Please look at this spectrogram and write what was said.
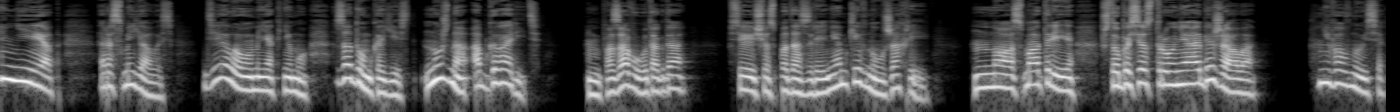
«Нет», — рассмеялась. «Дело у меня к нему. Задумка есть. Нужно обговорить». «Позову тогда». Все еще с подозрением кивнул Жахрей. «Но смотри, чтобы сестру не обижала». «Не волнуйся,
